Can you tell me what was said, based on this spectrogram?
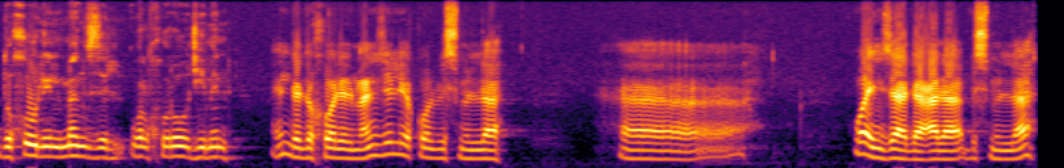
دخول المنزل والخروج منه. عند دخول المنزل يقول بسم الله. آه وإن زاد على بسم الله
